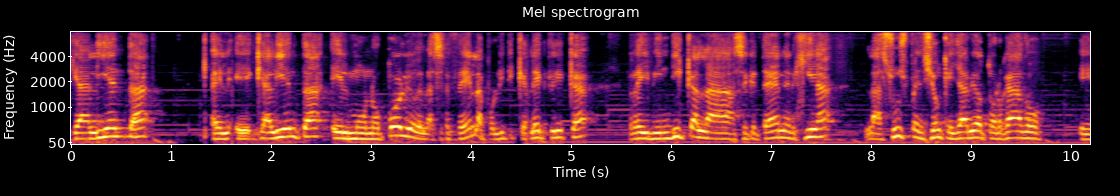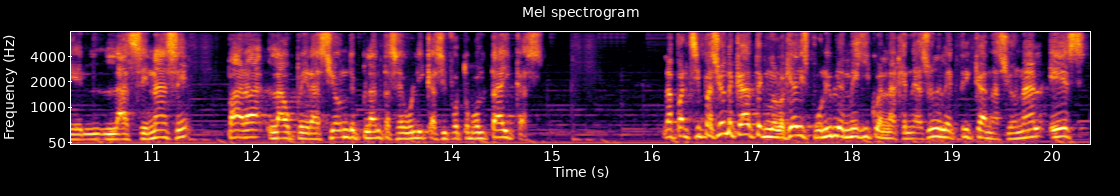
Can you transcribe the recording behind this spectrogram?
que alienta el, que alienta el monopolio de la CFE, la política eléctrica, reivindica la Secretaría de Energía la suspensión que ya había otorgado la CENACE para la operación de plantas eólicas y fotovoltaicas. La participación de cada tecnología disponible en México en la generación eléctrica nacional es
